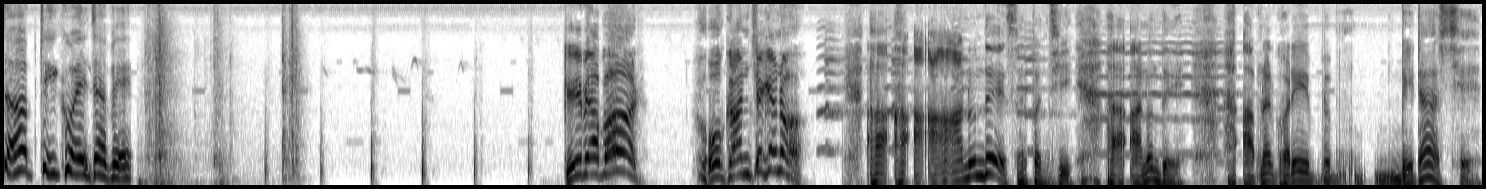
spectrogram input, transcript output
সব ঠিক হয়ে যাবে। কি ব্যাপার? ও কানছে কেন? আনন্দে সরপঞ্চজি আনন্দে আপনার ঘরে বেটা আসছে।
